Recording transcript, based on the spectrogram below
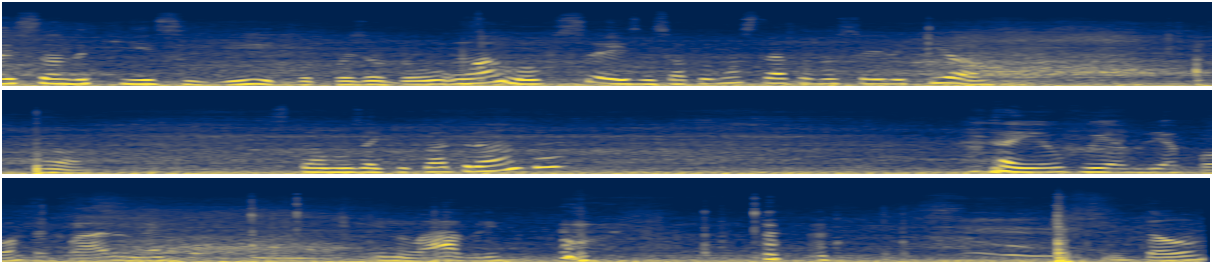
começando aqui esse vídeo, depois eu dou um alô pra vocês, é só pra mostrar pra vocês aqui, ó. Ó, estamos aqui com a tranca. Aí eu fui abrir a porta, claro, né? E não abre. então,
